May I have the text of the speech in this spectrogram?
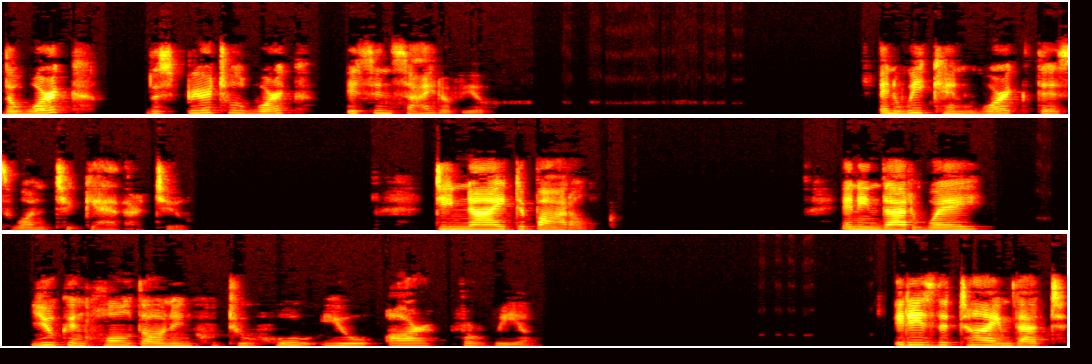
the work, the spiritual work is inside of you. And we can work this one together too. Deny the bottle. And in that way, you can hold on to who you are for real. It is the time that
